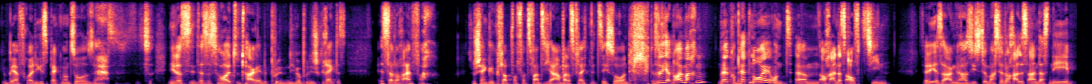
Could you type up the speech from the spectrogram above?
gebärfreudiges Becken und so. Das ist, nicht, dass, dass es heutzutage nicht mehr politisch korrekt ist, ist halt auch einfach so Schenkelklopfer vor 20 Jahren war das vielleicht witzig so. Und das will ich halt neu machen, ne, komplett neu und ähm, auch anders aufziehen. Soll ihr sagen, ja, siehst du, machst ja doch alles anders. Nee,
